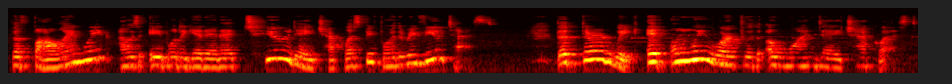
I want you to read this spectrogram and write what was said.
The following week, I was able to get in a two day checklist before the review test. The third week, it only worked with a one day checklist.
